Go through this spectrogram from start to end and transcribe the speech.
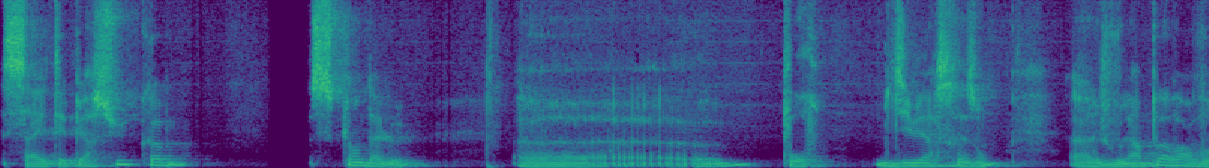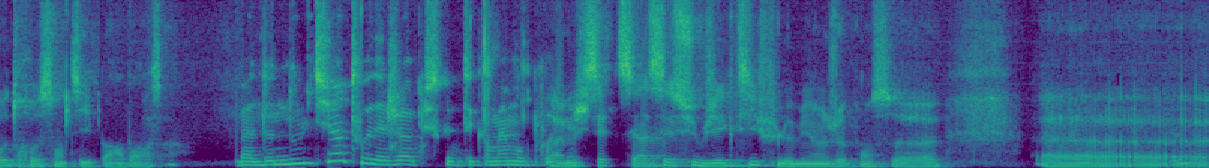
ça a été perçu comme scandaleux euh, pour diverses raisons. Euh, je voulais un peu avoir votre ressenti par rapport à ça. Bah, donne-nous le tien, toi, déjà, puisque tu es quand même au projet. c'est assez subjectif, le mien, je pense. Euh, euh,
